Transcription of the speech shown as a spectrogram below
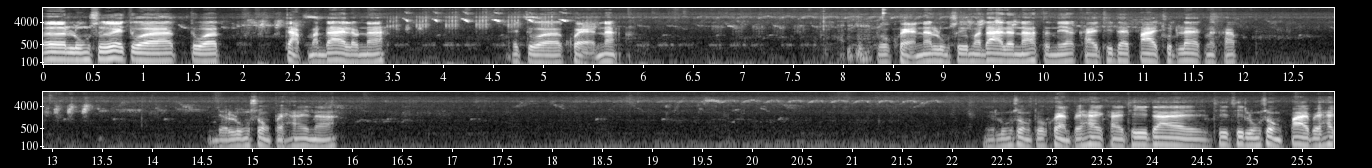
เออลุงซื้อไอ้ตัวตัวจับมันได้แล้วนะ ไอตัวแขวนน่ะ ตัวแขวนนะลุงซื้อมาได้แล้วนะตอนนี้ใครที่ได้ป้ายชุดแรกนะครับ เดี๋ยวลุงส่งไปให้นะเดี๋ยวลุงส่งตัวแขวนไปให้ใครที่ได้ที่ที่ลุงส่งป้ายไปให้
